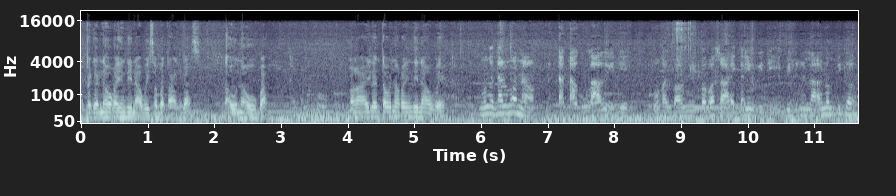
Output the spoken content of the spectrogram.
Matagal na ho kayong dinawi sa Batangas? Taon na ho ba? Mga ilang taon na kayong dinawi? Mga dalawa na, nagtatago lagi. Di, kung kayo bago may pabasahe kayo, hindi ibili nila ng bigas.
